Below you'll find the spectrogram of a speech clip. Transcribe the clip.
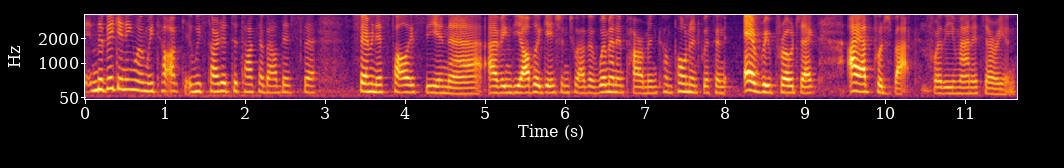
In the beginning, when we talked, we started to talk about this uh, feminist policy and uh, having the obligation to have a women empowerment component within every project. I had pushed back for the humanitarian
